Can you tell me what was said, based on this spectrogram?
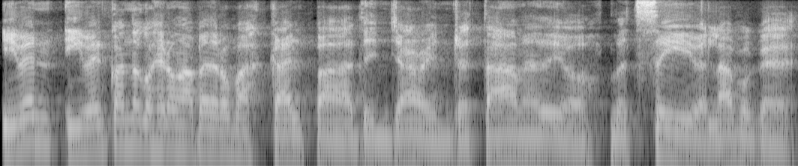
even, even cuando cogieron a Pedro Pascal para Din Djarin yo estaba medio let's see, ¿verdad? Porque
